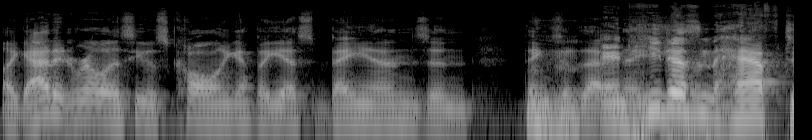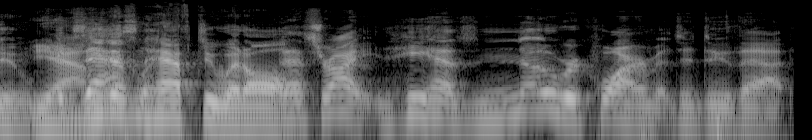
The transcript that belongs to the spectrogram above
Like I didn't realize he was calling up, I guess, bands and things of that and nature. he doesn't have to. Yeah. He doesn't have to at all. That's right. He has no requirement to do that.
